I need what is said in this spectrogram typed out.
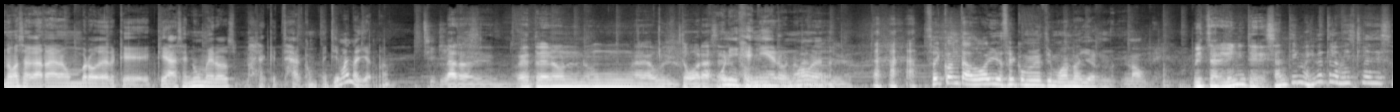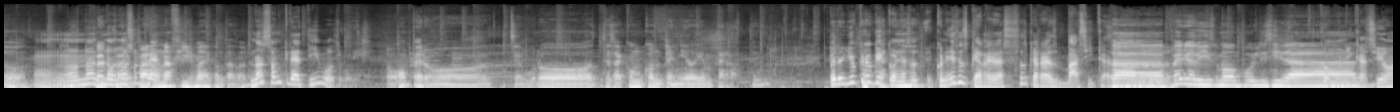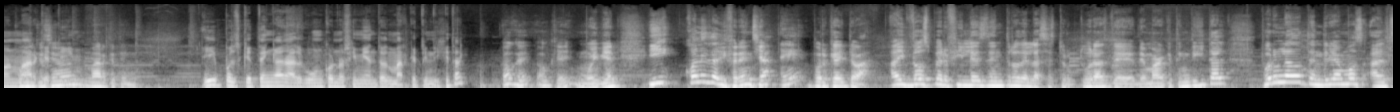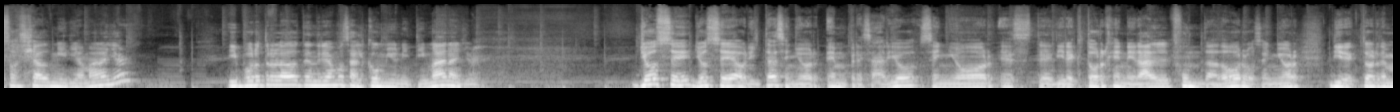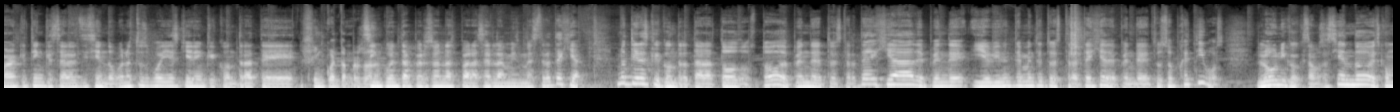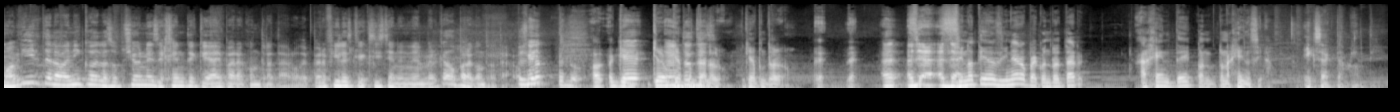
no vas a agarrar a un brother que, que hace números para que te haga community manager, ¿no? Sí, claro. eh, Voy a traer un, un auditor a Un ingeniero, ¿no? manager. Soy contador y yo soy community manager. No, güey. Oye, estaría bien interesante. Imagínate la mezcla de eso. Mm, no, no, no, no son para una firma de contadores. No son creativos, güey. No, pero seguro te saca un contenido bien perrote. güey. Pero yo creo que con, esos, con esas carreras, esas carreras O básicas, sea, ¿no? periodismo, publicidad, Comunicación, marketing. marketing. y pues que tengan algún conocimiento en marketing digital. Ok, ok, muy bien. ¿Y cuál es la diferencia? eh? Porque ahí te va. Hay dos perfiles dentro de las estructuras de, de marketing digital. Por un lado tendríamos al social media manager y por otro lado tendríamos al community manager. Yo sé, yo sé ahorita, señor empresario, señor este, director general, fundador o señor director de marketing que estarás diciendo, bueno, estos güeyes quieren que contrate 50 personas. 50 personas para hacer la misma estrategia. No tienes que contratar a todos, todo depende de tu estrategia, depende y evidentemente tu estrategia depende de tus objetivos. Lo único que estamos haciendo es como abrirte el abanico de las opciones de gente que hay para contratar o de perfiles que existen en el mercado para contratar. Pues no, pero, ok, ¿Qué? quiero, quiero Entonces- apuntar algo. Quiero apuntar algo. Eh, eh, Eh, eh. Si no tienes dinero para contratar a gente, contrata una agencia. Exactamente.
